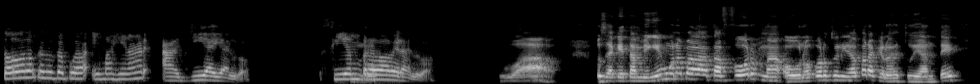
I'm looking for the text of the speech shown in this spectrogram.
todo lo que tú te puedas imaginar, allí hay algo. Siempre No. va a haber algo. Wow. O sea que también es una plataforma o una oportunidad para que los estudiantes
